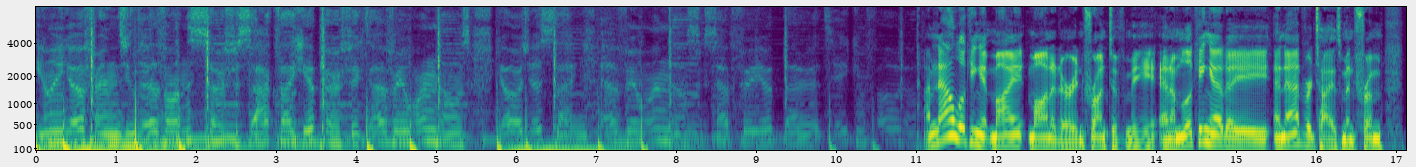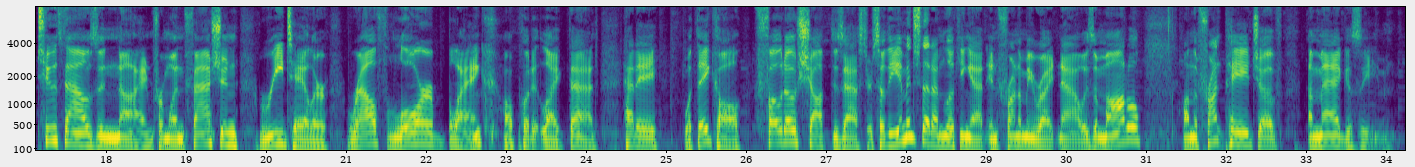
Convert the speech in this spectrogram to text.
You and your friends, you live on the surface, act like you're perfect. Everyone knows you're just like everyone else, except for you're better at taking photos. I'm now looking at my monitor in front of me, and I'm looking at a an advertisement from 2009 from when fashion retailer Ralph Lauren Blank, I'll put it like that, had a what they call Photoshop disaster. So the image that I'm looking at in front of me right now is a model on the front page of a magazine,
